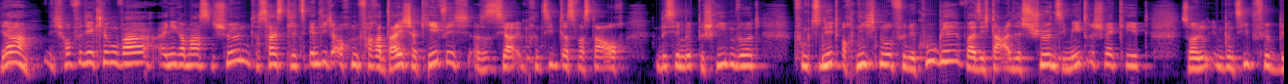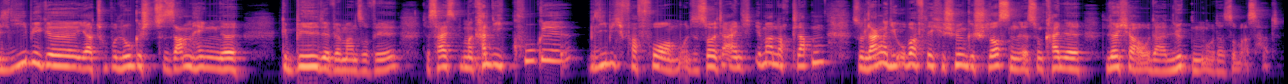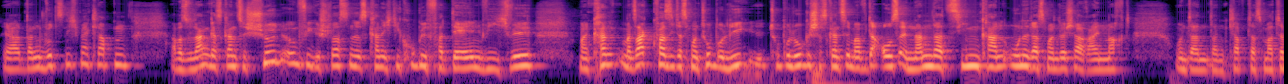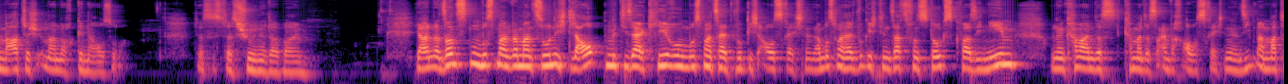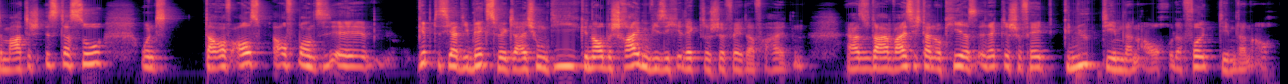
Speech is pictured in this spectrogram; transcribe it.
Ja, ich hoffe, die Erklärung war einigermaßen schön. Das heißt letztendlich auch ein Faradayischer Käfig, also das ist ja im Prinzip das, was da auch ein bisschen mit beschrieben wird, funktioniert auch nicht nur für eine Kugel, weil sich da alles schön symmetrisch weghebt, sondern im Prinzip für beliebige, ja topologisch zusammenhängende Gebilde, wenn man so will. Das heißt, man kann die Kugel beliebig verformen und es sollte eigentlich immer noch klappen, solange die Oberfläche schön geschlossen ist und keine Löcher oder Lücken oder sowas hat. Ja, dann wird es nicht mehr klappen. Aber solange das Ganze schön irgendwie geschlossen ist, kann ich die Kugel verdellen, wie ich will. Man kann, man sagt quasi, dass man topologisch das Ganze immer wieder auseinanderziehen kann, ohne dass man Löcher reinmacht. Und dann, dann klappt das mathematisch immer noch genauso. Das ist das Schöne dabei. Ja, und ansonsten muss man, wenn man es so nicht glaubt, mit dieser Erklärung muss man es halt wirklich ausrechnen. Da muss man halt wirklich den Satz von Stokes quasi nehmen und dann kann man das, kann man das einfach ausrechnen. Dann sieht man mathematisch ist das so und darauf aus, aufbauend äh, gibt es ja die Maxwell-Gleichungen, die genau beschreiben, wie sich elektrische Felder verhalten. Also da weiß ich dann, okay, das elektrische Feld genügt dem dann auch oder folgt dem dann auch.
